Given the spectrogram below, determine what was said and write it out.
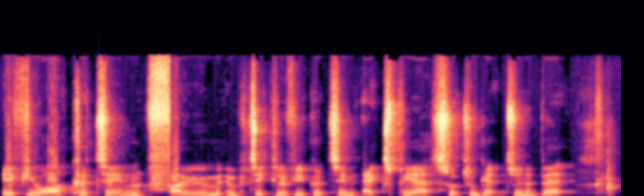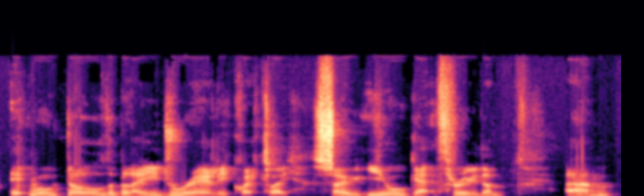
If you are cutting foam, in particular if you're cutting XPS, which we'll get to in a bit, it will dull the blade really quickly. So you will get through them. Um,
